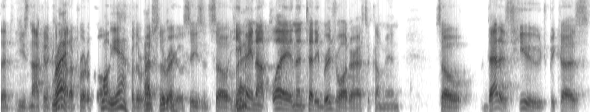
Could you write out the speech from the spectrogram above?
That he's not going to come Right. out of protocol Well, yeah, for the rest absolutely. of the regular season. So he Right. may not play, and then Teddy Bridgewater has to come in. So that is huge because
